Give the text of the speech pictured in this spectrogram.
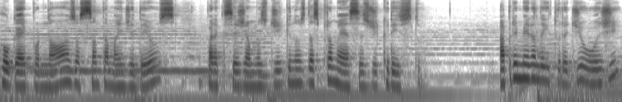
Rogai por nós, ó Santa Mãe de Deus, para que sejamos dignos das promessas de Cristo. A primeira leitura de hoje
